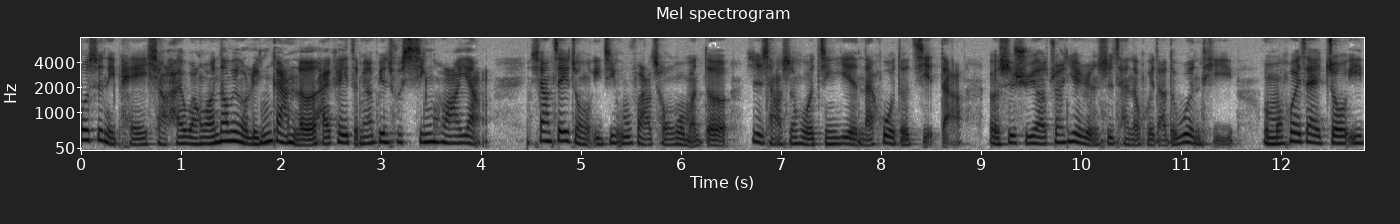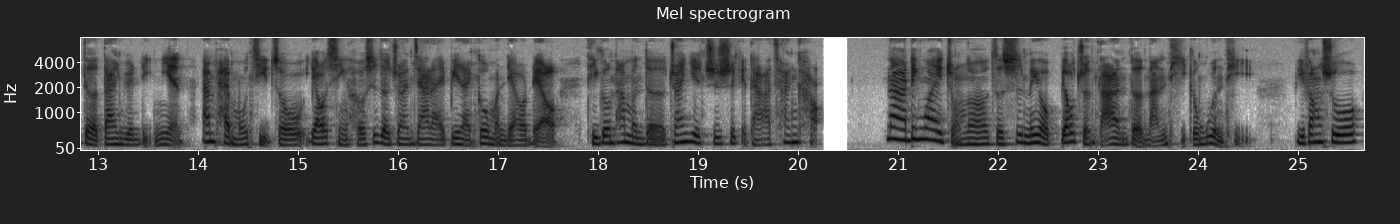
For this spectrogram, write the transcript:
或是你陪小孩玩玩到没有灵感了，还可以怎么样变出新花样？像这种已经无法从我们的日常生活经验来获得解答。而是需要专业人士才能回答的问题。我们会在周一的单元里面安排某几周，邀请合适的专家来宾来跟我们聊聊，提供他们的专业知识给大家参考。那另外一种呢，则是没有标准答案的难题跟问题。比方说，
